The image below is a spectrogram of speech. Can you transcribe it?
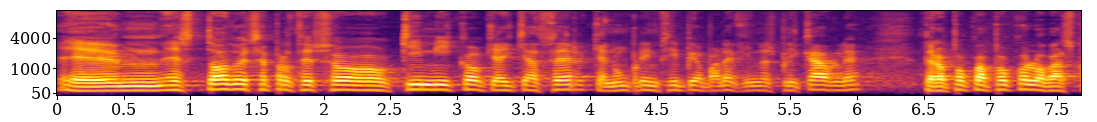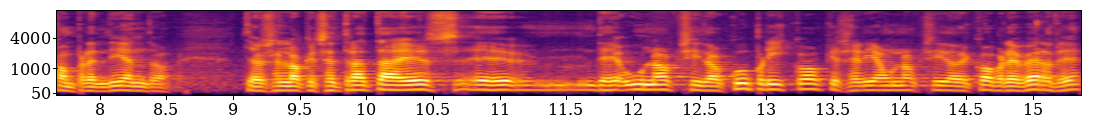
Em, es todo ese proceso químico que hay que hacer, que en un principio parece inexplicable, pero poco a poco lo vas comprendiendo. Entonces, lo que se trata es eh, de un óxido cúprico, que sería un óxido de cobre verde,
